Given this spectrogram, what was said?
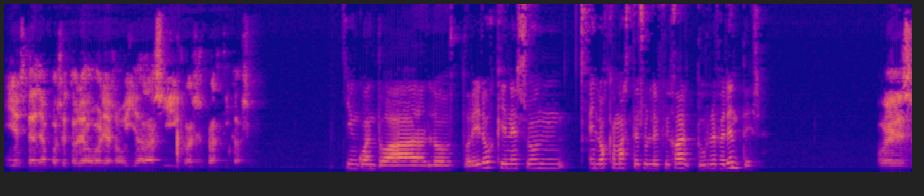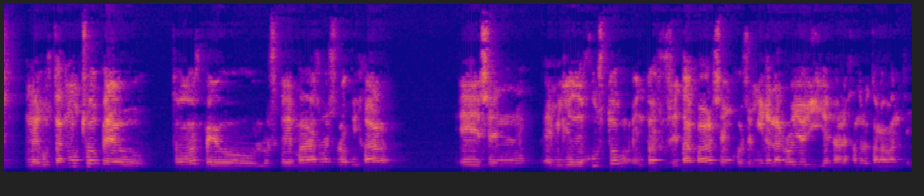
y este año pues he toreado varias novilladas y clases prácticas. Y en cuanto a los toreros, ¿quiénes son en los que más te suele fijar tus referentes? Pues me gustan mucho, pero todos, pero los que más me suelo fijar es en Emilio de Justo, en todas sus etapas, en José Miguel Arroyo y en Alejandro Talavante.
